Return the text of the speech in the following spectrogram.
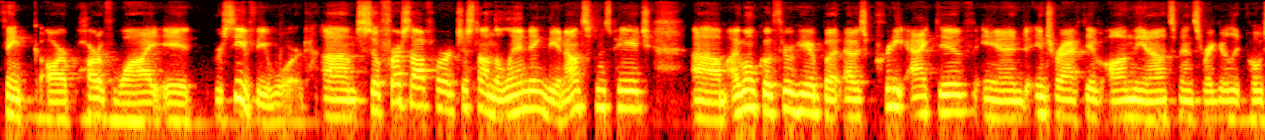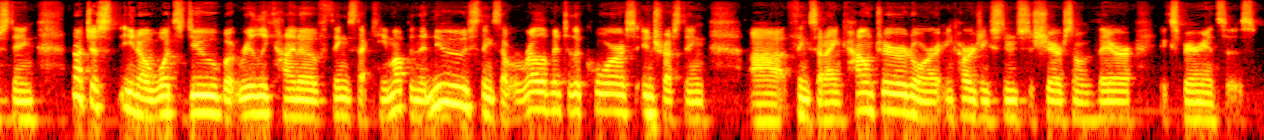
think are part of why it receive the award. Um, so first off, we're just on the landing, the announcements page. Um, I won't go through here, but I was pretty active and interactive on the announcements, regularly posting, not just, you know, what's due, but really kind of things that came up in the news, things that were relevant to the course, interesting uh, things that I encountered, or encouraging students to share some of their experiences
